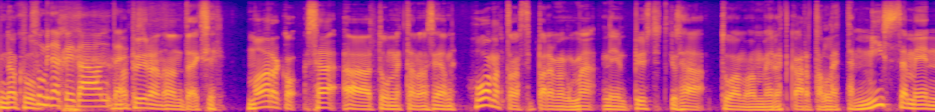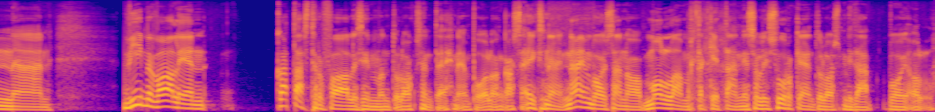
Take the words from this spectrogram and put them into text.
No kun- Sun pitää pitää Mä anteeksi. pyydän anteeksi. Marko, sä äh, tunnet tämän asian huomattavasti paremmin kuin mä, niin pystytkö sä tuomaan meidät kartalle, että missä mennään viime vaalien katastrofaalisimman tuloksen tehneen puolueen kanssa? Eikö näin? Näin voi sanoa mollaamatta ketään, niin se oli surkein tulos, mitä voi olla.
